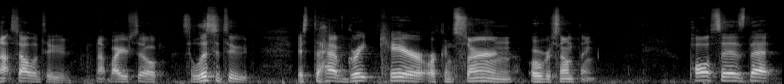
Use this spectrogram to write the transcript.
not solitude, not by yourself. Solicitude is to have great care or concern over something. Paul says that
